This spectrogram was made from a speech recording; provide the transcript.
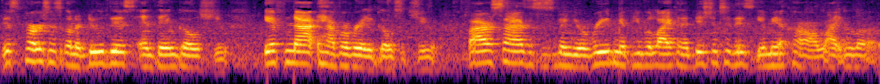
this person's going to do this and then ghost you. If not, have already ghosted you. Fire signs, this has been your reading. If you would like, in addition to this, give me a call. Light and love.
